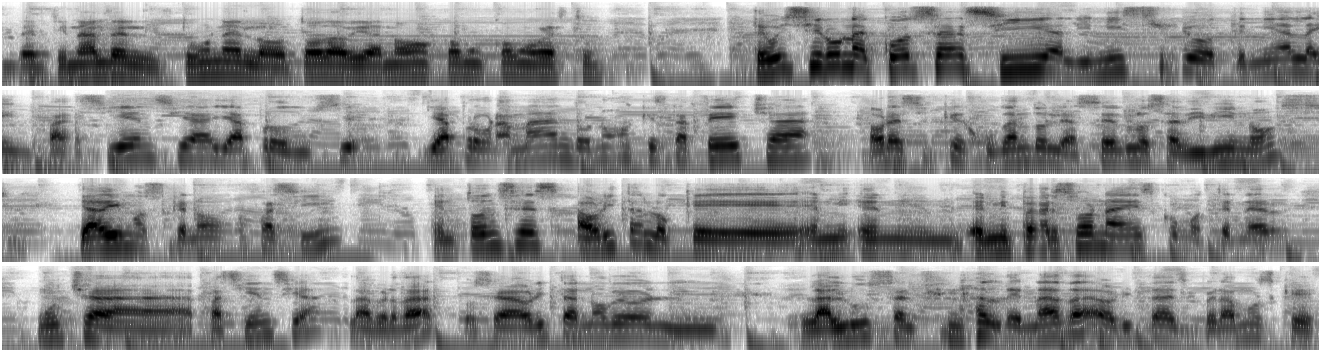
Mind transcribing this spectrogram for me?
del final del túnel o todavía no? ¿Cómo, cómo ves tú? Te voy a decir una cosa, sí, al inicio tenía la impaciencia, ya producir, ya programando, no, que esta fecha, ahora sí que jugándole a ser los adivinos, ya vimos que no fue así, entonces, ahorita lo que en, mi persona es como tener mucha paciencia, la verdad. O sea, ahorita no veo la luz al final de nada. Ahorita esperamos que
